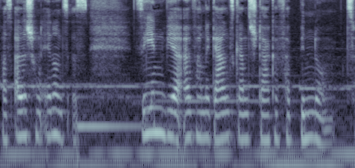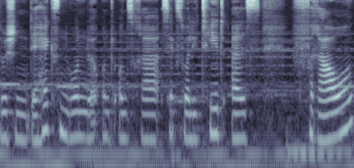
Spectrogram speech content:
was alles schon in uns ist, sehen wir einfach eine ganz, ganz starke Verbindung zwischen der Hexenwunde und unserer Sexualität als Frau,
